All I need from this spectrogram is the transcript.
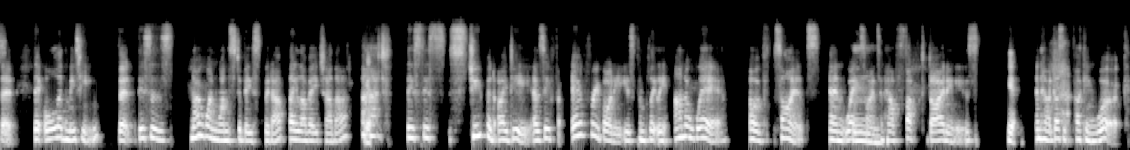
That they're all admitting that this is no one wants to be split up. They love each other, but Yeah. there's this stupid idea as if everybody is completely unaware of science and weight science Mm. and how fucked dieting is. Yeah. And how it doesn't fucking work.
